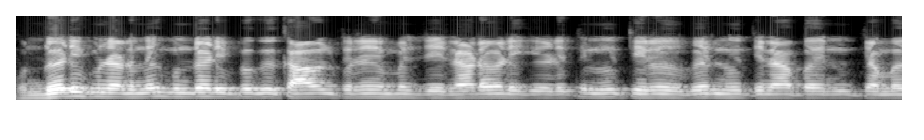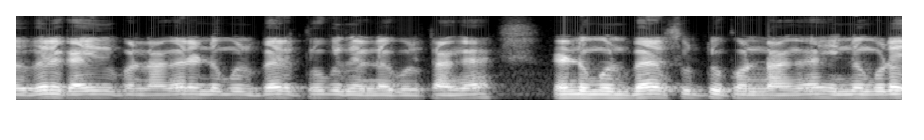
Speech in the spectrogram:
குண்டடிப்பு நடந்து குண்டடிப்புக்கு காவல்துறை நடவடிக்கை எடுத்து நூற்றி இருபது பேர் நூற்றி நாற்பது நூற்றி ஐம்பது பேர் கைது பண்ணாங்க. ரெண்டு மூணு பேர் தூக்கு தண்டனை கொடுத்தாங்க. ரெண்டு மூணு பேர் சுட்டு கொண்டாங்க இன்னும் கூட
